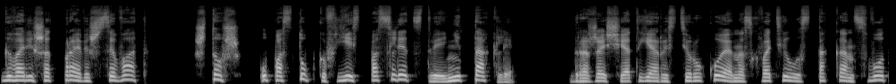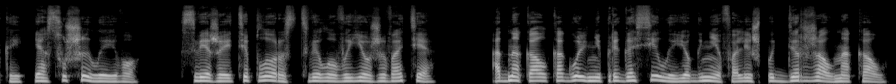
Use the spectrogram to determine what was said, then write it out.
Говоришь, отправишься в ад? Что ж, у поступков есть последствия, не так ли? Дрожащей от ярости рукой она схватила стакан с водкой и осушила его. Свежее тепло расцвело в ее животе. Однако алкоголь не пригасил ее гнев, а лишь поддержал накал.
